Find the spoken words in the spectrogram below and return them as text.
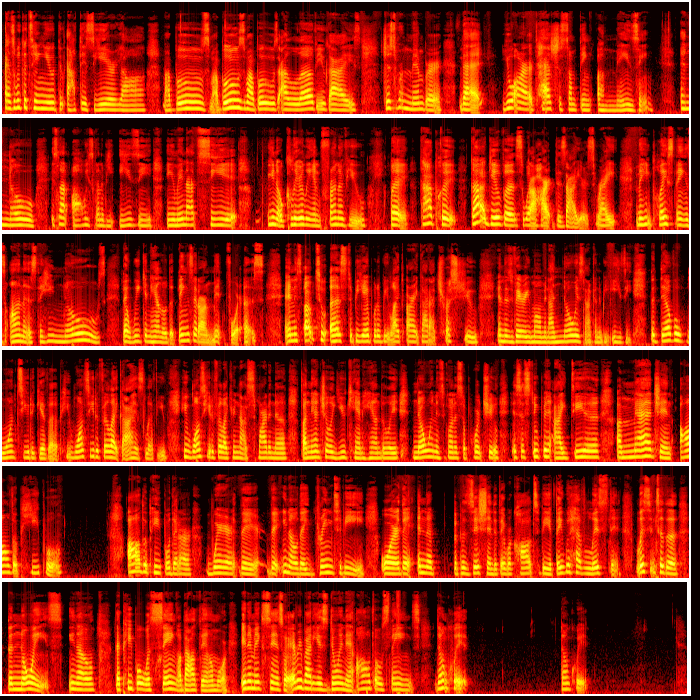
as we continue throughout this year, y'all, my boos, my boos, my boos, I love you guys. Just remember that you are attached to something amazing. And no, it's not always going to be easy. You may not see it, you know, clearly in front of you. But God put God give us what our heart desires, right? And then he placed things on us that he knows that we can handle, the things that are meant for us. And it's up to us to be able to be like, all right, God, I trust you in this very moment. I know it's not going to be easy. The devil wants you to give up. He wants you to feel like God has left you. He wants you to feel like you're not smart enough. Financially, you can't handle it. No one is going to support you. It's a stupid idea imagine all the people all the people that are where they that you know they dream to be or they in the the position that they were called to be, if they would have listened, listened to the the noise, you know, that people were saying about them or it didn't make sense or everybody is doing that, all those things, don't quit. Don't quit.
